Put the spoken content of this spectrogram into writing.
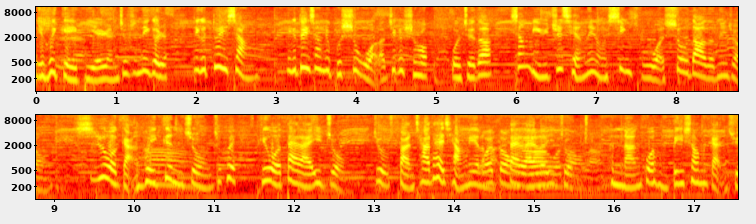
也会给别人。就是那个人，那个对象，那个对象就不是我了。这个时候，我觉得相比于之前那种幸福，我受到的那种失落感会更重，就会给我带来一种就反差太强烈了嘛，带来了一种很难过、很悲伤的感觉。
